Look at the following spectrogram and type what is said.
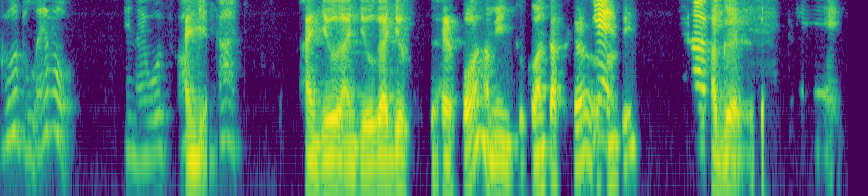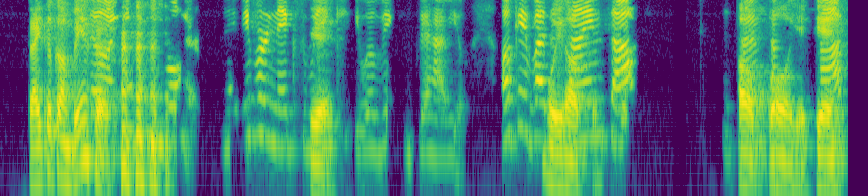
good level. And I was, oh And my God. And you and you got your her phone. I mean, to contact her or Yes, something. have Ah, it. good. Try to convince So her. I have to call her. Maybe for next Yes. week, it will be good to have you. Okay, but We the hope so. time's up. The Oh, time's oh, up. again.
